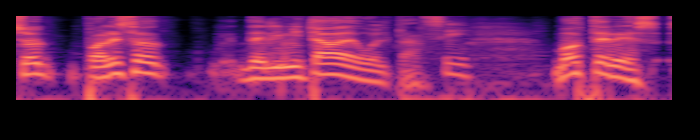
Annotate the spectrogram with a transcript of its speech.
Yo por eso delimitaba de vuelta. Sí. Vos tenés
